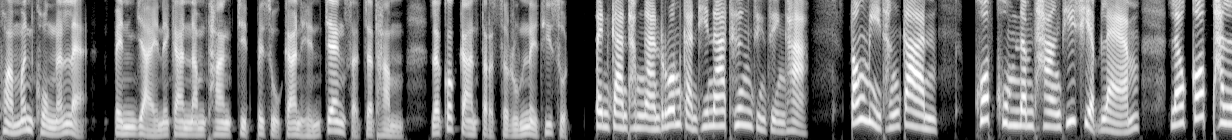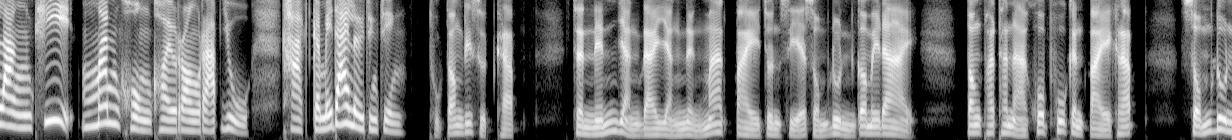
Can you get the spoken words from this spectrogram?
ความมั่นคงนั้นแหละ เป็นใหญ่ในการนำทางจิตไปสู่การเห็นแจ้งสัจธรรม แล้วก็การตรัสรู้ในที่สุด เป็นการทำงานร่วมกันที่น่าทึ่งจริง ๆ ค่ะ ต้องมีทั้งการควบคุมนำทางที่เฉียบแหลม แล้วก็พลังที่มั่นคงคอยรองรับอยู่ ขาดกันไม่ได้เลยจริงถูกต้องที่สุดครับ จะเน้นอย่างใดอย่างหนึ่งมากไปจนเสียสมดุลก็ไม่ได้ ต้องพัฒนาควบคู่กันไปครับ สมดุล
